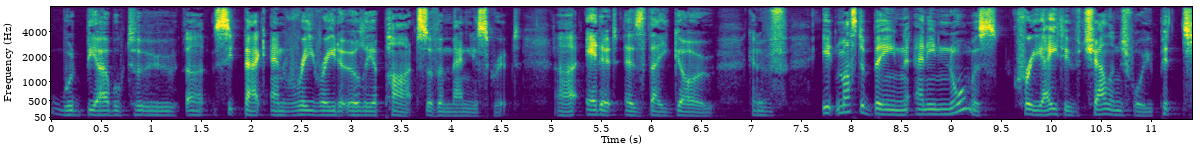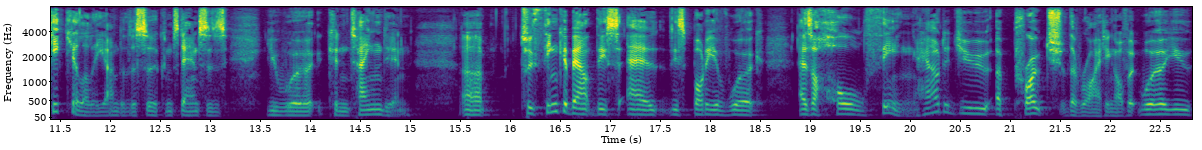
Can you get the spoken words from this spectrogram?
would be able to uh, sit back and reread earlier parts of a manuscript, uh, edit as they go. Kind of, it must have been an enormous creative challenge for you, particularly under the circumstances you were contained in. Uh, to think about this as this body of work as a whole thing. How did you approach the writing of it? Were you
